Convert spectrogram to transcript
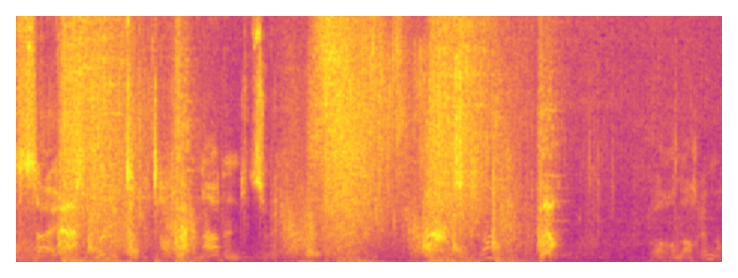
Zeit volle tausend Nadeln dazu. Ist klar. Warum auch immer.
